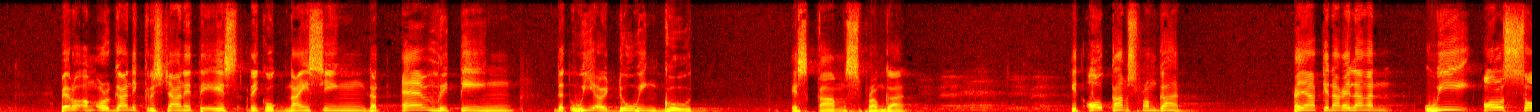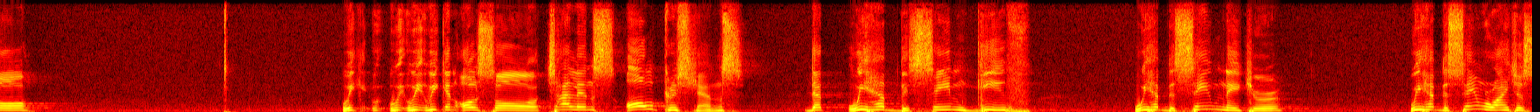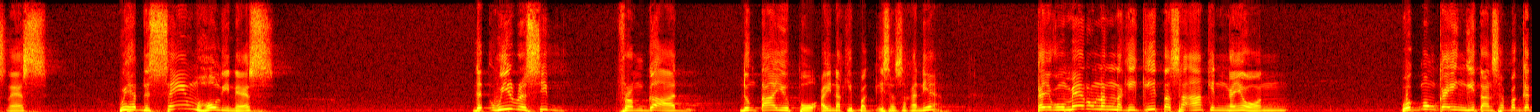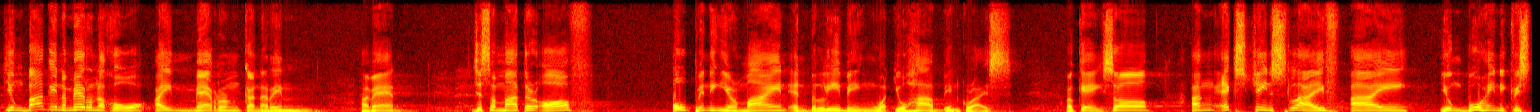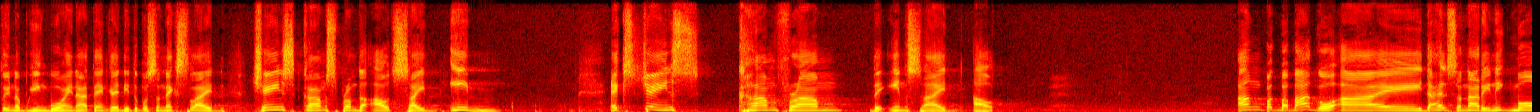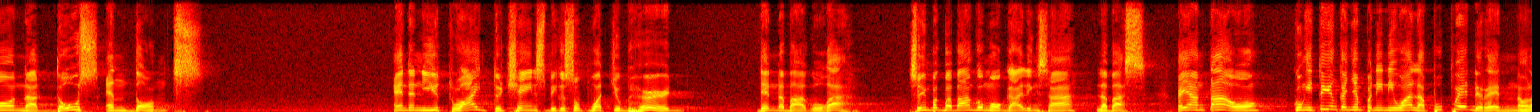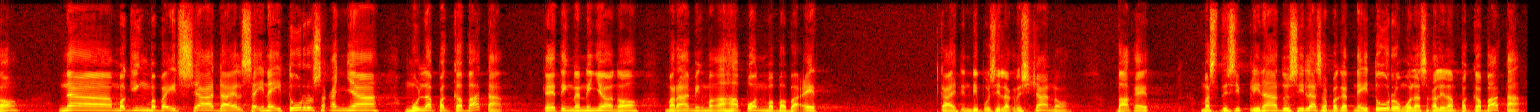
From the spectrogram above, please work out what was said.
Pero ang organic Christianity is recognizing that everything that we are doing good is comes from God. It all comes from God. Kaya kinakailangan we also we, we, we, we can also challenge all Christians that we have the same gift, we have the same nature, we have the same righteousness, we have the same holiness that we receive from God nung tayo po ay nakipag-isa sa Kanya. Kaya kung meron nang nakikita sa akin ngayon, huwag mong kaingitan sapagkat yung bagay na meron ako ay meron ka na rin. Amen. Just a matter of opening your mind and believing what you have in Christ. Okay, so ang exchange life ay yung buhay ni Kristo yung nabiging buhay natin. Kaya dito po sa next slide, change comes from the outside in. Exchange come from the inside out. Ang pagbabago ay dahil sa narinig mo na do's and don'ts, and then you tried to change because of what you've heard, then nabago ka. So yung pagbabago mo galing sa labas. Kaya ang tao, kung ito yung kanyang paniniwala, po pwede rin, no, no? na maging mabait siya dahil sa inaituro sa kanya mula pagkabata. Kaya tingnan ninyo, no? maraming mga Hapon mababait. Kahit hindi po sila Kristiyano. Bakit? Mas disiplinado sila sabagat naituro mula sa kanilang pagkabata.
